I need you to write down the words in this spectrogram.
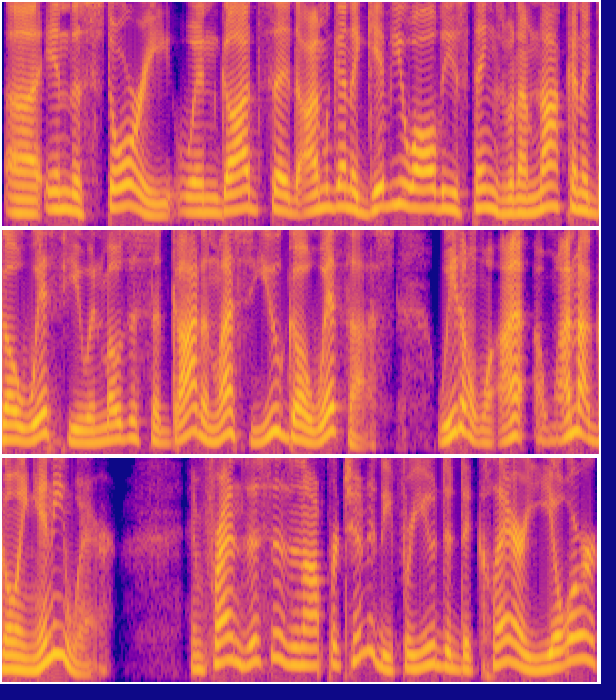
uh, in the story, when God said, I'm going to give you all these things, but I'm not going to go with you. And Moses said, God, unless you go with us, we don't want, I, I'm not going anywhere. And friends, this is an opportunity for you to declare your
